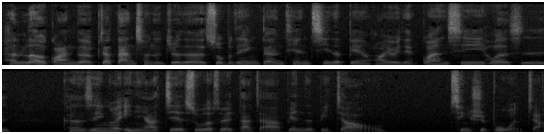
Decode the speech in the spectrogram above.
很乐观的，比较单纯的觉得，说不定跟天气的变化有一点关系，或者是可能是因为一年要结束了，所以大家变得比较情绪不稳这样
